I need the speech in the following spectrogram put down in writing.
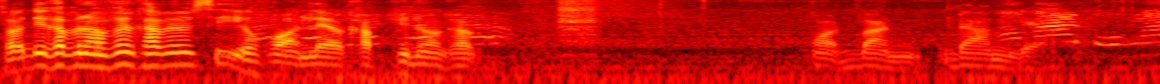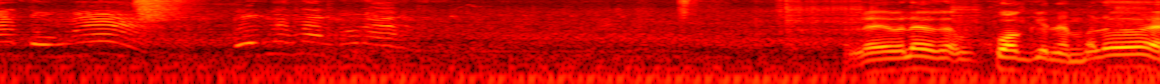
สวัสดีครับพี่น้องเพื่ครับเอฟซีหอนแล้วครับพี่น้องครับหอดบ้านดามแล้วเลยาเลยควงกินหน่อมาเลย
